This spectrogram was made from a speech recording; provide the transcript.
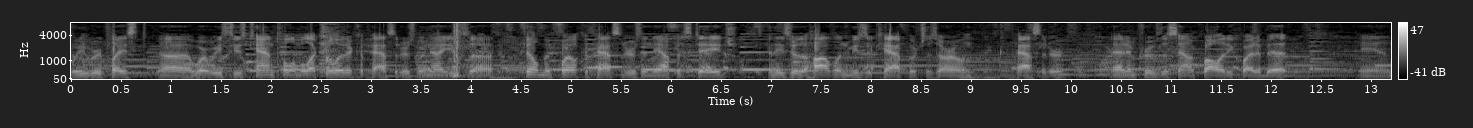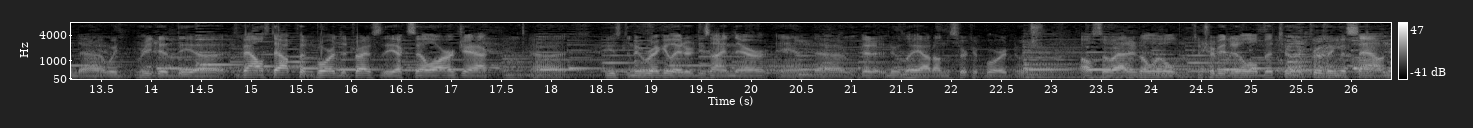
We replaced uh, where we used to use tantalum electrolytic capacitors, we now use uh, film and foil capacitors in the output stage. And these are the Hovland MusiCap, which is our own capacitor. That improves the sound quality quite a bit. And uh, we redid the uh, balanced output board that drives the XLR jack. Uh, used a new regulator design there and did a new layout on the circuit board, which also added a little, contributed a little bit to improving the sound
